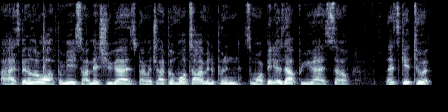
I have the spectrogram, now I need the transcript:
uh, it's been a little while for me, so I miss you guys, but I'm going to try to put more time into putting some more videos out for you guys. So let's get to it.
